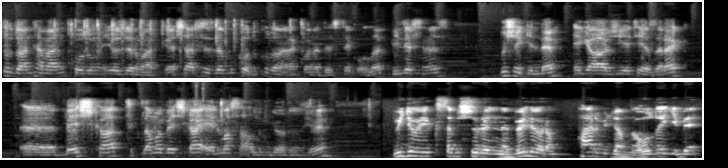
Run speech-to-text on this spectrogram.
Şuradan hemen kodumu yazıyorum arkadaşlar. Siz de bu kodu kullanarak bana destek olabilirsiniz. Bu şekilde Ege Avcı yazarak e, 5K tıklama 5K elmas aldım gördüğünüz gibi. Videoyu kısa bir süreliğine bölüyorum. Her videomda olduğu gibi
